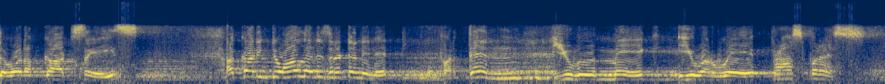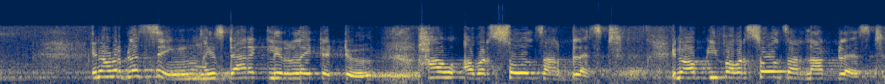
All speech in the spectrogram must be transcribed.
the word of God says according to all that is written in it, for then you will make your way prosperous. In our blessing is directly related to how our souls are blessed. You know, if our souls are not blessed,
